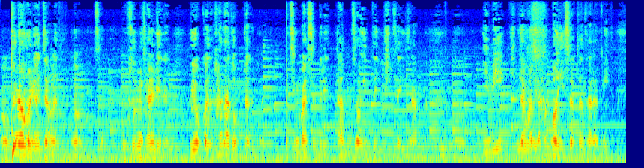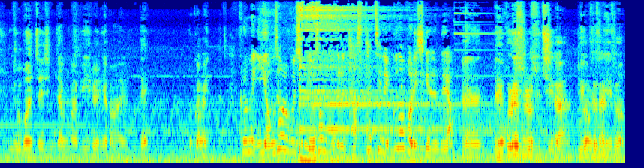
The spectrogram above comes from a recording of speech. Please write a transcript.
어, 수명을 연장하는 어, 목숨을 살리는 그 효과는 하나도 없다는 거예요. 지금 말씀드린 남성인데 60세 이상 음, 어, 이미 심장마비가 한 번 있었던 사람이 음. 두 번째 심장마비를 예방할 때 효과가 있다. 그러면 이 영상을 보시고 여성분들은 다 스타틴을 끊어버리시겠는데요? 나는 내 콜레스테롤 수치가 피검사상에서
